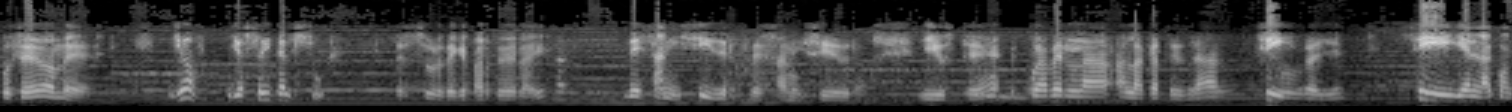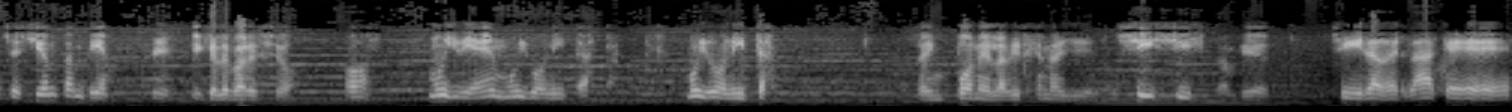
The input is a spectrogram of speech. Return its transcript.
¿Usted de dónde es? Yo, yo soy del sur, ¿Del sur? ¿De qué parte de la isla? de San Isidro. De San Isidro. ¿Y usted fue a ver la, a la catedral? Sí. Allí? Sí, y en la concesión también. Sí. ¿Y qué le pareció? Oh, muy bien, muy bonita, muy bonita. Se impone la Virgen allí, ¿no? Sí, sí, También. sí, la verdad que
